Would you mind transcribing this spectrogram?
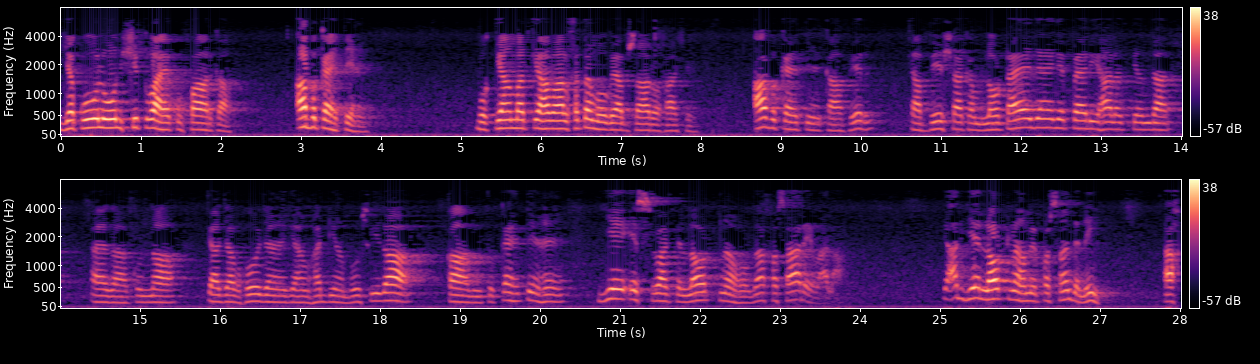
یقول ان شکوا ہے کفار کا۔ اب کہتے ہیں، وہ قیامت کے حوال ختم ہو گئے، اب سار و خاصے اب کہتے ہیں کافر، کیا بے شک ہم لوٹائے جائیں گے پہلی حالت کے اندر؟ ایزا کنہ کیا جب ہو جائیں گے ہم ہڈیاں بوسیدہ کالو تو کہتے ہیں، یہ اس وقت لوٹنا ہوگا خسارے والا۔ یار، یہ لوٹنا ہمیں پسند نہیں۔ آہ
